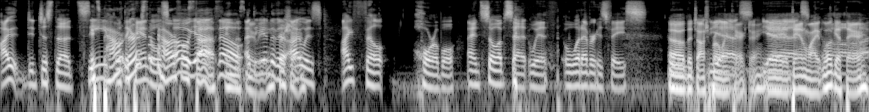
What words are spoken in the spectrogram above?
I did just the scene power- with the there is some candles. powerful oh yeah, no. At the end of it, I was I felt horrible and so upset with whatever his face. Oh, the Josh Brolin yes, character. Yeah, yeah, Dan yes, White. We'll get there.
